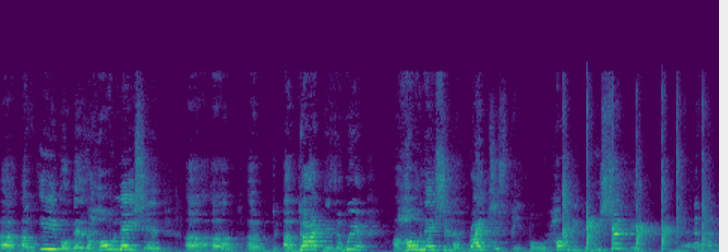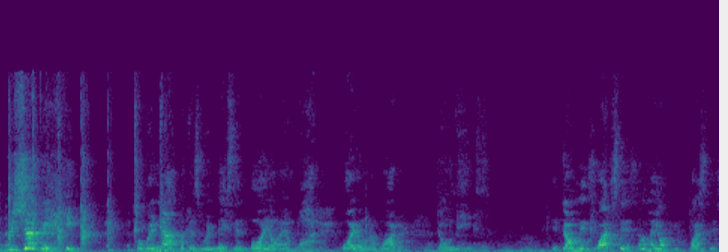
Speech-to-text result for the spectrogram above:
uh, of evil. There's a whole nation uh, of, of darkness, and we're a whole nation of righteous people, holy people. We should be. Yeah. We should be. But we're not because we're mixing oil and water. Oil and water don't mix. It don't mix. Watch this. I'm going to help you. Watch this.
